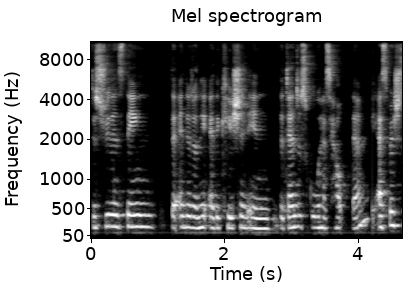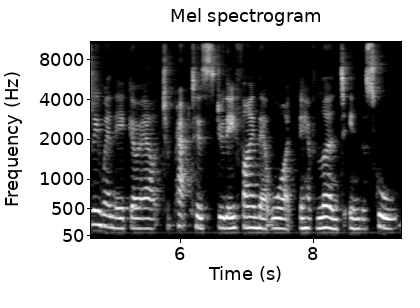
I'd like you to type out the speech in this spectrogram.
the students think the endodontic education in the dental school has helped them, especially when they go out to practice. Do they find that what they have learned in the school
